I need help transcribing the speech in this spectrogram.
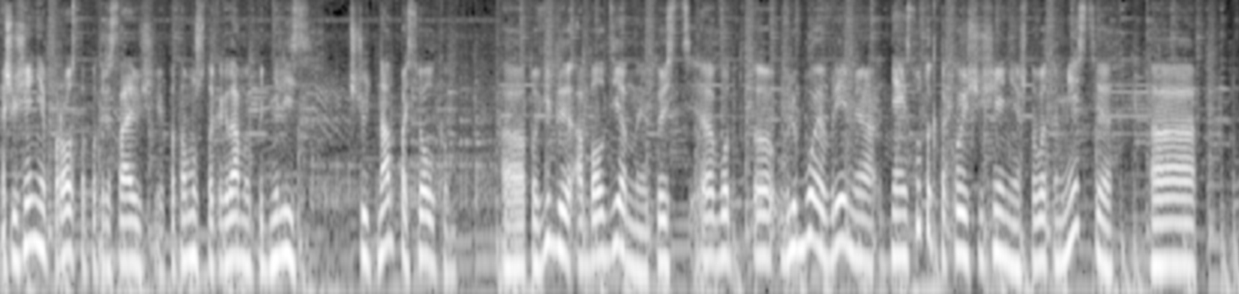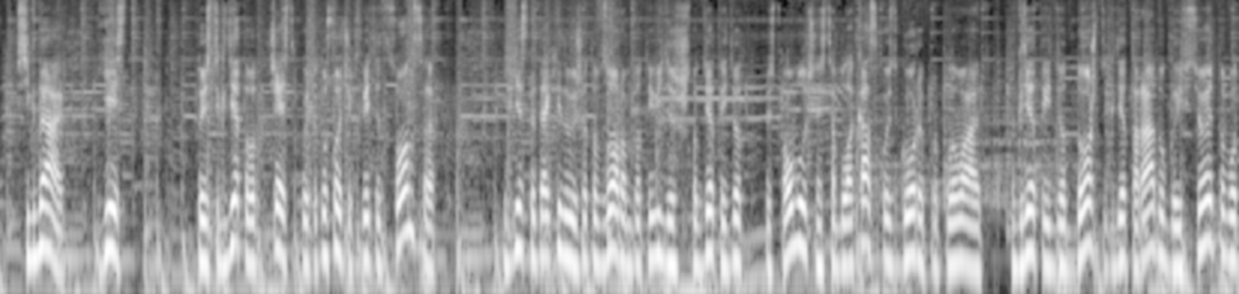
ощущение просто потрясающее, потому что когда мы поднялись чуть-чуть над поселком, а, то виды обалденные. То есть э, вот э, в любое время дня и суток такое ощущение, что в этом месте а, всегда есть, то есть где-то вот часть какой-то кусочек светит солнце, если ты окидываешь это взором, то ты видишь, что где-то идет, то есть по облачности облака сквозь горы проплывают, где-то идет дождь, где-то радуга, и все это вот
